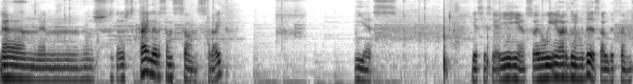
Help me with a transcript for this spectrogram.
Um, um, Schuyler's and Sons, right? Yes. Yes, yes, yeah, yes. Uh, we are doing this all the time.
